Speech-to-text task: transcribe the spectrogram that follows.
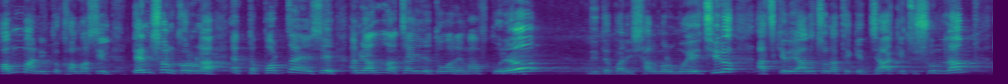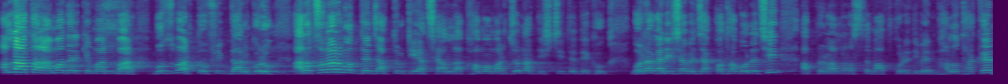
সম্মানিত ক্ষমাশীল। টেনশন করো না। একটা পর্যায়ে এসে আমি আল্লাহ চাইলে তোমারে মাফ করেও দিতে পারি। সারমর্ম এই ছিল। আজকের এই আলোচনা থেকে যা কিছু শুনলাম, আল্লাহ তালা আমাদেরকে মানবার, বুঝবার তৌফিক দান করুক। আলোচনার মধ্যে যা ত্রুটি আছে, আল্লাহ ক্ষমা মার্জনার দৃষ্টিতে দেখুক। গোনাগার হিসাবে যা কথা বলেছি, আপনারা আল্লাহ রাস্তায় মাফ করে দিবেন। ভালো থাকেন,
